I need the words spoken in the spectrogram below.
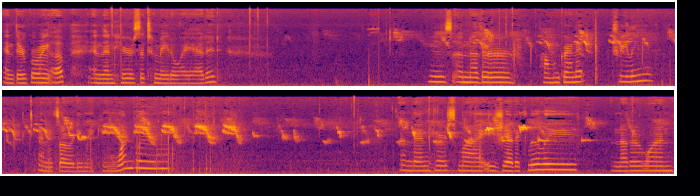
and they're growing up and then here's a tomato I added. Here's another pomegranate treeling and it's already making one bloom. And then here's my Asiatic lily, another one.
